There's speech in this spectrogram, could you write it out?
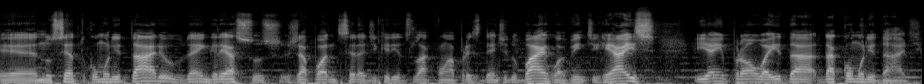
eh, no centro comunitário. Né? Ingressos já podem ser adquiridos lá com a presidente do bairro a 20 reais e é em prol aí da, da comunidade.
